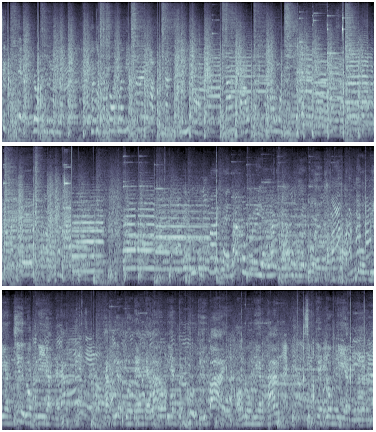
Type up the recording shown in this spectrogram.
11 โรงเรียนคณะกรรมการวันนี้นายอภินันท์ศรีอ่อนนางสาวพัฒนาวันแสนนางสาวเอสาวและผู้ถือป้ายแต่ละโรงเรียนนะคะโรงเรียนด้วยคำขวัญโรงเรียนชื่อโรงเรียนนะครับคัดเลือกตัวแทนแต่ละโรงเรียนเป็นผู้ถือป้ายของโรงเรียนทั้ง 11 โรงเรียนใน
